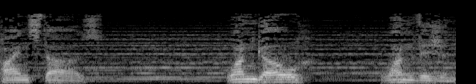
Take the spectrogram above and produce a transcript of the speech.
Alpinestars. One goal, one vision.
